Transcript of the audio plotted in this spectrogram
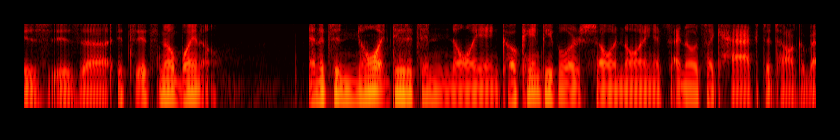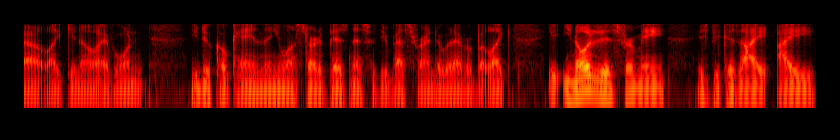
is is uh it's it's no bueno. And it's annoying dude it's annoying. Cocaine people are so annoying. It's i know it's like hack to talk about like you know everyone you do cocaine and then you want to start a business with your best friend or whatever. But like, it, you know what it is for me is because I I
